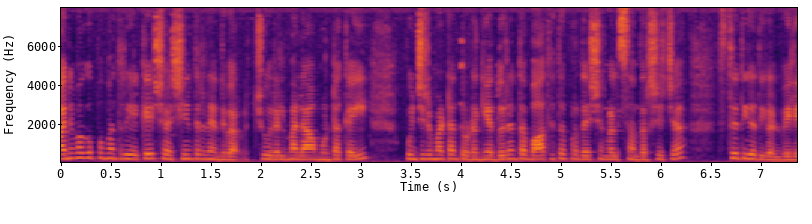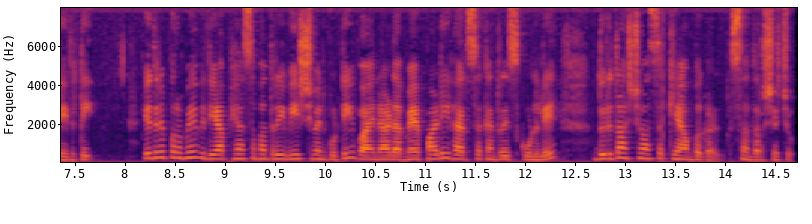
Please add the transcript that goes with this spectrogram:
വനംവകുപ്പ് മന്ത്രി എ കെ ശശീന്ദ്രൻ എന്നിവർ ചൂരൽമല മുണ്ടക്കൈ പുഞ്ചിരിമട്ടം തുടങ്ങിയ ദുരന്തബാധിത പ്രദേശങ്ങൾ സന്ദർശിച്ച് സ്ഥിതിഗതികൾ വിലയിരുത്തി. ഇതിനു പുറമെ വിദ്യാഭ്യാസ മന്ത്രി V Sivankutty Wayanad Meppadi higher secondary സ്കൂളിലെ ദുരിതാശ്വാസ ക്യാമ്പുകൾ സന്ദർശിച്ചു.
